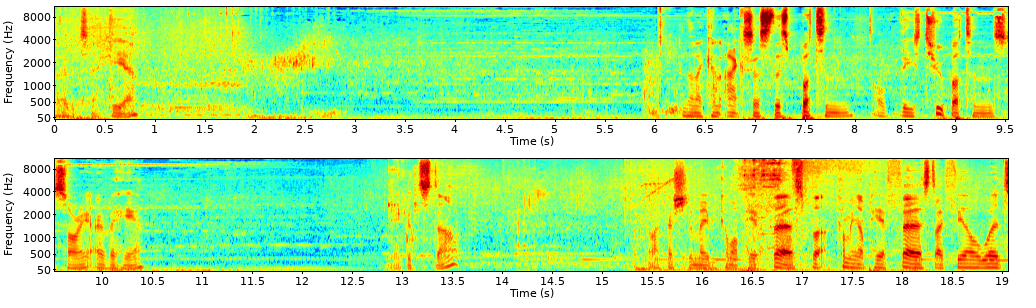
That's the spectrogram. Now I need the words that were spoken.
go over to here. And then I can access this button, or these two buttons, sorry, over here. Be a good start. I feel like I should have maybe come up here first, but coming up here first I feel would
